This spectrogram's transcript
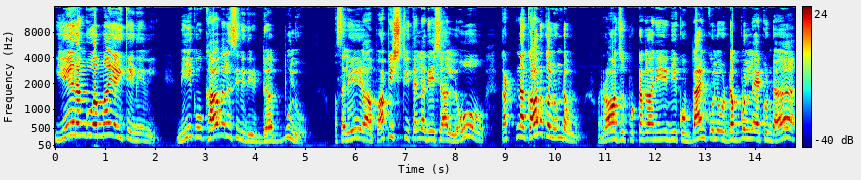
ఏ రంగు అమ్మాయి అయితేనేమి? నీకు కావలసినది డబ్బులు. అసలే ఆ పాపిష్టి తెల్ల దేశాల్లో కట్న కానుకలుండవు. రాజు పుట్టగానే నీకు బ్యాంకులో డబ్బులు లేకుండా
